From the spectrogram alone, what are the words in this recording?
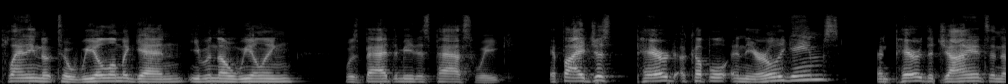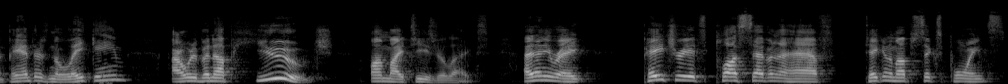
planning to, to wheel them again, even though wheeling was bad to me this past week. If I had just paired a couple in the early games and paired the Giants and the Panthers in the late game, I would have been up huge on my teaser legs. At any rate, Patriots plus seven and a half, taking them up six points,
